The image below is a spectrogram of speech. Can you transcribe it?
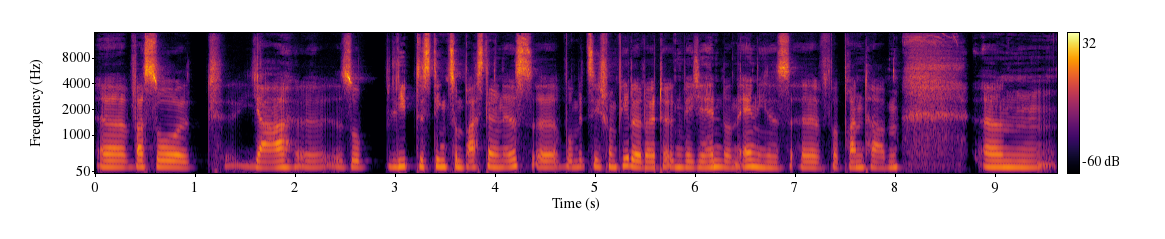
Äh, was so, ja, äh, so beliebtes Ding zum Basteln ist, äh, womit sich schon viele Leute irgendwelche Hände und ähnliches äh, verbrannt haben. Ähm,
